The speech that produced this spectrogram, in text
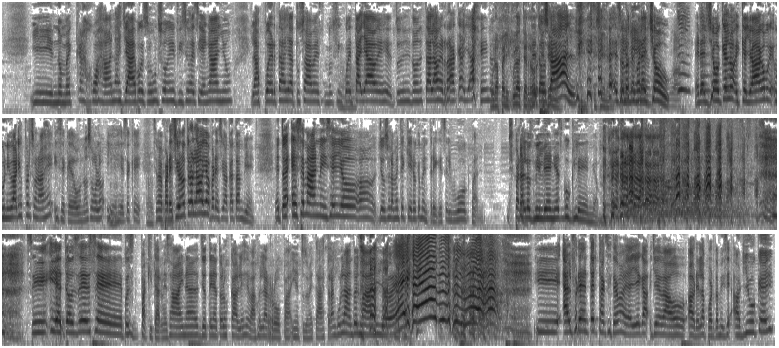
y no me cuajaban las llaves porque son, son edificios de 100 años. Las puertas, ya tú sabes, 50 llaves. Entonces, ¿dónde está la berraca llave? No- Pura película de terror. de total. escena. Escena. Eso Qué lo tengo en el show. En el show que, lo, que yo hago, porque uní varios personajes y se quedó uno solo. Y es ese que se me apareció en otro lado y apareció acá también. Entonces, ese man me dice yo, ah, yo solamente quiero que me entregues el Walkman. Para los millennials, googleen, mi amor. Sí, y entonces, eh, pues para quitarme esa vaina, yo tenía todos los cables debajo de la ropa y entonces me estaba estrangulando el man y yo, ¡Hey, help! Y al frente el taxista que me había llega- llevado, abre la puerta, me dice, ¿Are you okay?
